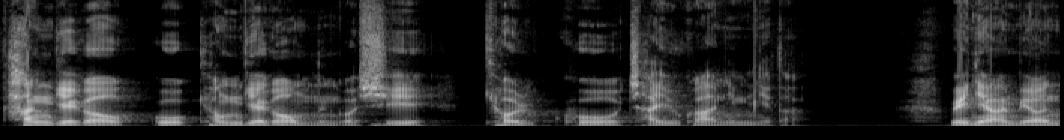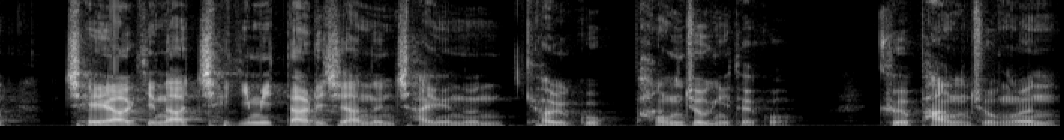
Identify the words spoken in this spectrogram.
한계가 없고 경계가 없는 것이 결코 자유가 아닙니다. 왜냐하면 제약이나 책임이 따르지 않는 자유는 결국 방종이 되고 그 방종은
